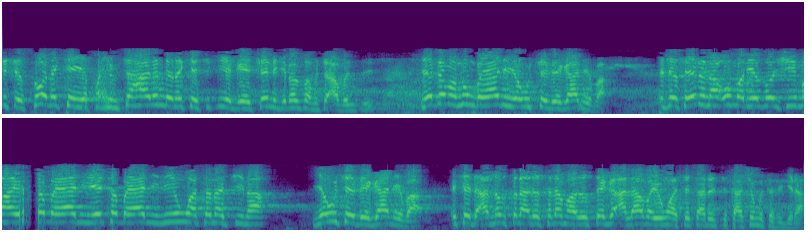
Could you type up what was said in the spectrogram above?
Ite so nake ya fahimci halin da nake ciki ya gayyace ni gidansa mu ci abinci. Ya gama min bayani ya wuce bai gane ba. Ite sai da na umar ya zo shi ma ya ta bayani ya ta bayani ni yunwa tana ci na ya wuce bai gane ba. Ite da annabi sallallahu alaihi wasallam zo sai ga alama yunwa ce tare da tashi mu tafi gida.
